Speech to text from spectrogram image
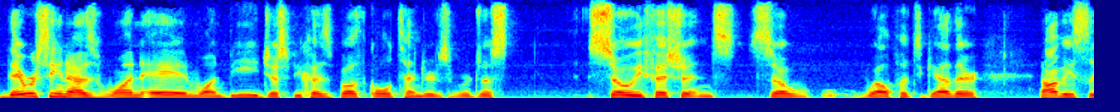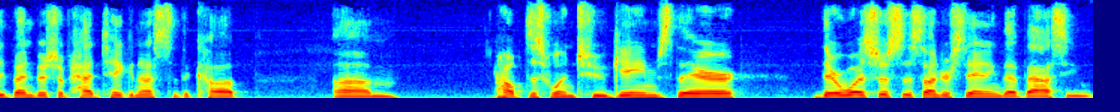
they were seen as 1A and 1B just because both goaltenders were just so efficient and so well put together. And obviously, Ben Bishop had taken us to the Cup, um, helped us win two games there. There was just this understanding that Vasi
